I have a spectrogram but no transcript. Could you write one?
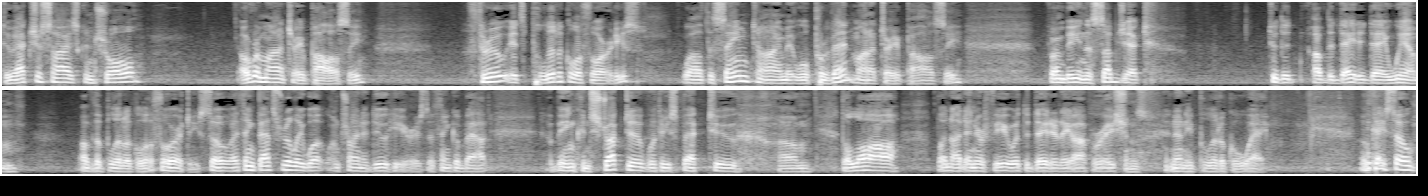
to exercise control over monetary policy through its political authorities, while at the same time it will prevent monetary policy from being the subject to the, of the day to day whim of the political authority. So I think that's really what I'm trying to do here is to think about being constructive with respect to um, the law, but not interfere with the day to day operations in any political way. Okay, so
